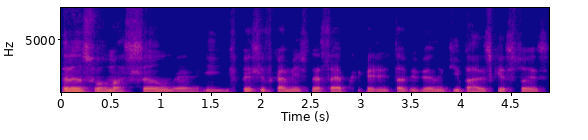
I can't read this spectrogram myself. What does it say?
transformação, né? E especificamente nessa época que a gente está vivendo, em que várias questões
